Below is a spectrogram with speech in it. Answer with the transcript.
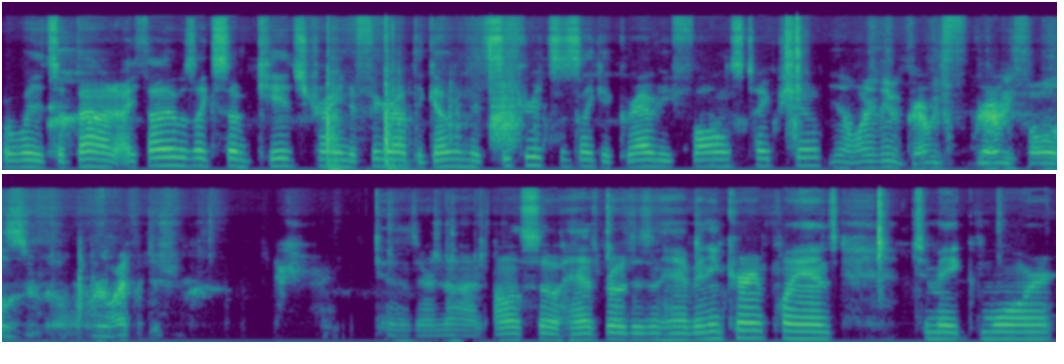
or what it's about. I thought it was like some kids trying to figure out the government secrets. It's like a Gravity Falls type show. Yeah, why do you name it Gravity Gravity Falls uh, Real Life Edition? Because they're not. Also, Hasbro doesn't have any current plans to make more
